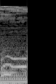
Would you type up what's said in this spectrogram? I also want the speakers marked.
Speaker 1: Oh.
